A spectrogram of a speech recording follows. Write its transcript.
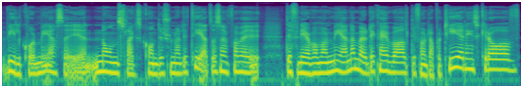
villkor med sig, eh, någon slags konditionalitet. Och sen får man ju definiera vad man menar med det. Det kan ju vara allt ifrån rapporteringskrav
